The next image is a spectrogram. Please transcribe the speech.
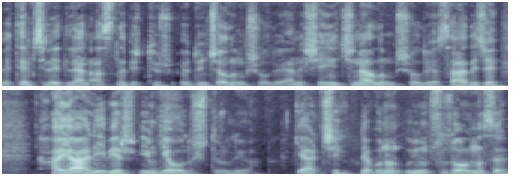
ve temsil edilen aslında bir tür ödünç alınmış oluyor. Yani şeyin içine alınmış oluyor. Sadece hayali bir imge oluşturuluyor. Gerçekle bunun uyumsuz olması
